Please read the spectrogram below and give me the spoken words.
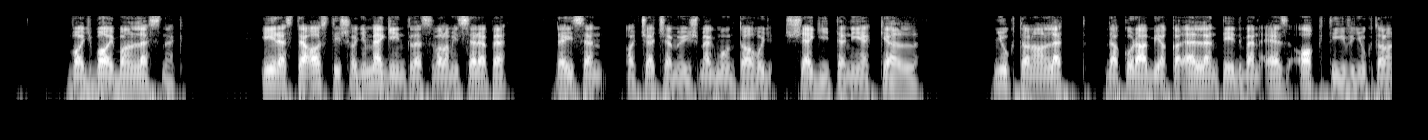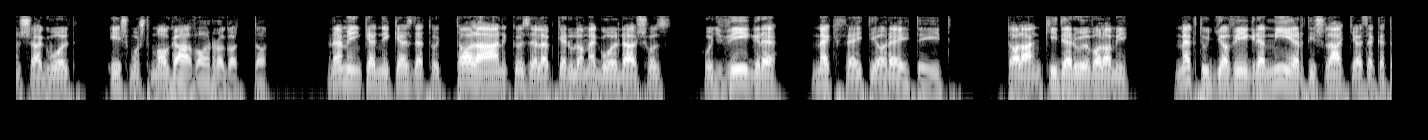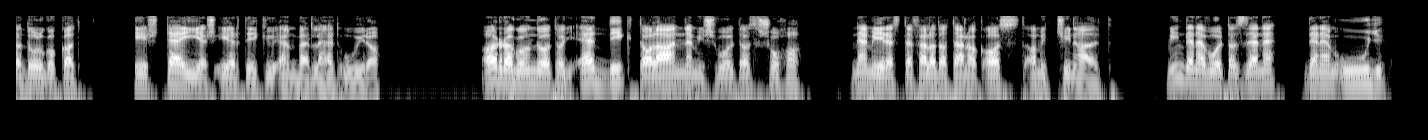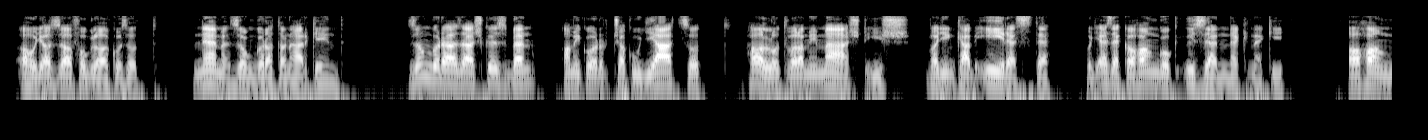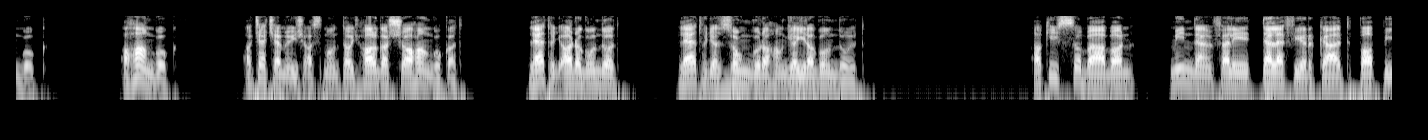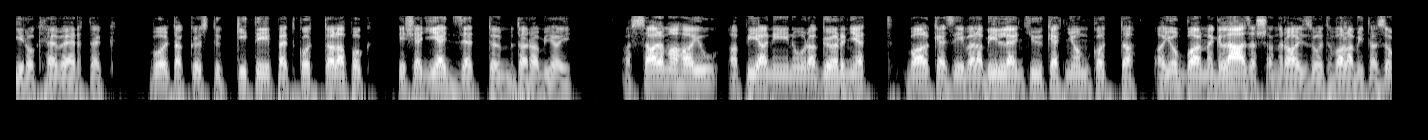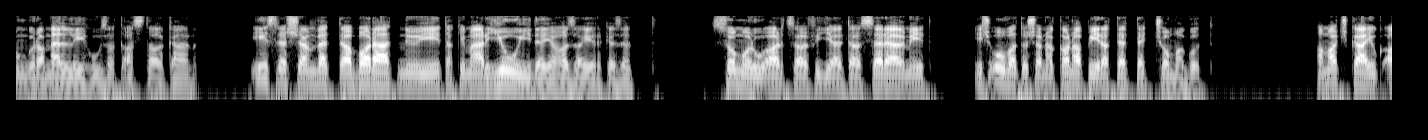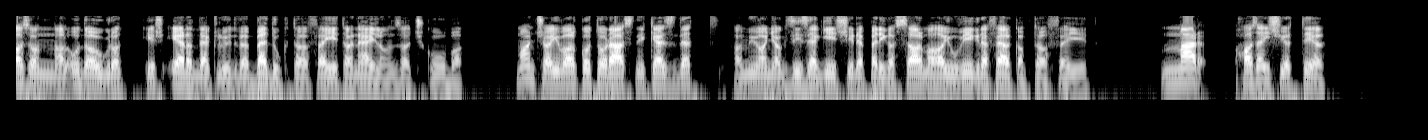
Vagy bajban lesznek. Érezte azt is, hogy megint lesz valami szerepe, de hiszen a csecsemő is megmondta, hogy segítenie kell. Nyugtalan lett, de a korábbiakkal ellentétben ez aktív nyugtalanság volt, és most magával ragadta. Reménykedni kezdett, hogy talán közelebb kerül a megoldáshoz, hogy végre megfejti a rejtélyt. Talán kiderül valami, megtudja végre miért is látja ezeket a dolgokat, és teljes értékű ember lehet újra. Arra gondolt, hogy eddig talán nem is volt az soha. Nem érezte feladatának azt, amit csinált. Mindene volt a zene, de nem úgy, ahogy azzal foglalkozott. Nem zongoratanárként. Zongorázás közben, amikor csak úgy játszott, hallott valami mást is, vagy inkább érezte, hogy ezek a hangok üzennek neki. A hangok. A hangok. A csecsemő is azt mondta, hogy hallgassa a hangokat. Lehet, hogy arra gondolt, lehet, hogy a zongora hangjaira gondolt. A kis szobában mindenfelé telefirkált papírok hevertek. Voltak köztük kitépett kottalapok és egy jegyzett tömb darabjai. A szalmahajú a pianinóra görnyett, bal kezével a billentyűket nyomkodta, a jobbal meg lázasan rajzolt valamit a zongora mellé húzott asztalkán. Észre sem vette a barátnőjét, aki már jó ideje hazaérkezett. Szomorú arccal figyelte a szerelmét, és óvatosan a kanapéra tett egy csomagot. A macskájuk azonnal odaugrott, és érdeklődve bedugta a fejét a nejlonzacskóba. Mancsaival kotorászni kezdett, a műanyag zizegésére pedig a szalmahajú végre felkapta a fejét. Már haza is jöttél?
